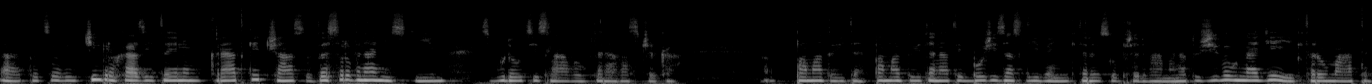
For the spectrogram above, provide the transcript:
A to, co vy, čím procházíte, je jenom krátký čas ve srovnání s tím, s budoucí slávou, která vás čeká. A pamatujte, pamatujte na ty boží zaslíbení, které jsou před váma, na tu živou naději, kterou máte.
